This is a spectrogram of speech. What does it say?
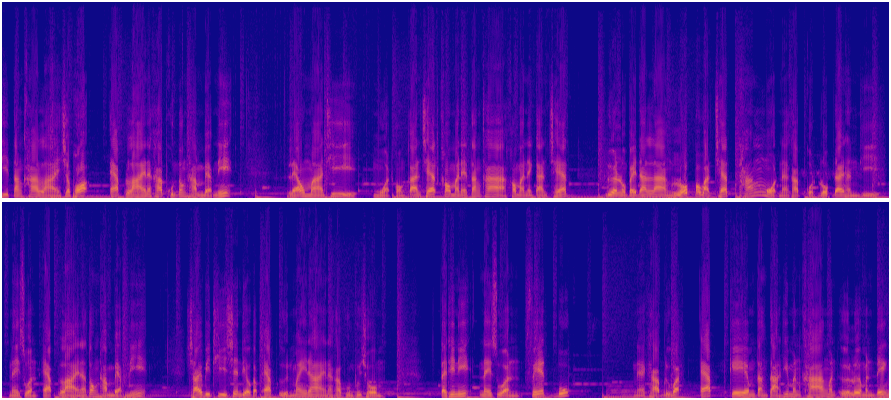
ที่ตั้งค่าไลน์เฉพาะแอปไลน์นะครับ คุณต้องทำแบบนี้ แล้วมาที่หมวดของการแชทเข้ามาในตั้งค่าเข้ามาในการแชท เลื่อนลงไปด้านล่าง ลบประวัติแชททั้งหมดนะครับ กดลบได้ทันที ในส่วนแอป Line นะต้องทำแบบนี้ ใช้วิธีเช่นเดียวกับแอปอื่นไม่ได้นะครับคุณผู้ชม แต่ทีนี้ในส่วน Facebook นะครับหรือว่าแอปเกมต่างๆ ที่มันค้างมันเออร์เลอร์มันเด้ง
